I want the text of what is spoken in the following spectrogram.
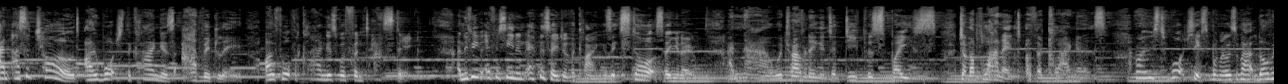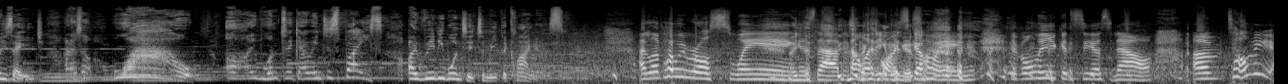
And as a child, I watched the Clangers avidly. I thought the Clangers were fantastic. And if you've ever seen an episode of the Clangers, it starts you know, and now we're travelling into deeper space to the planet of the Clangers. And I used to watch this when I was about Laurie's age, and I like, wow, I want to go into space. I really wanted to meet the Clangers. I love how we were all swaying as that melody was going. if only you could see us now. Um, tell me,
